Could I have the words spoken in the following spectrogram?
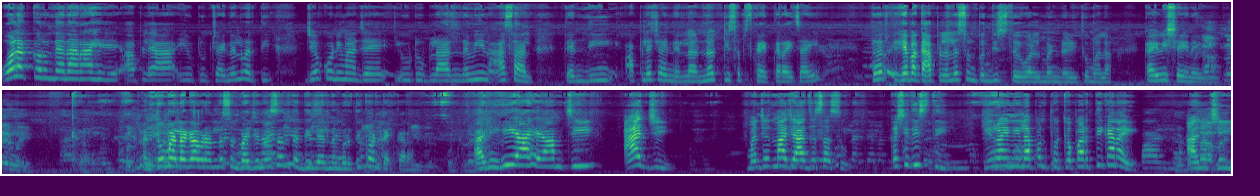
ओळख करून देणार आहे आपल्या यूट्यूब चॅनलवरती जे कोणी माझे यूट्यूबला नवीन असाल त्यांनी आपल्या चॅनलला नक्की सबस्क्राईब करायचं आहे. तर हे बघा आपल्याला लसूण पण दिसतोय वळ मंडळी तुम्हाला. काही विषय नाही. आणि तुम्हाला गावरान लसूण पाहिजे नसेल तर दिलेल्या नंबरवरती कॉन्टॅक्ट करा. आणि ही आहे आमची आजी. म्हणजेच माझी आजी सासू. कशी दिसती? हिरोईनीला पण फुक पडती का नाही? आमची.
